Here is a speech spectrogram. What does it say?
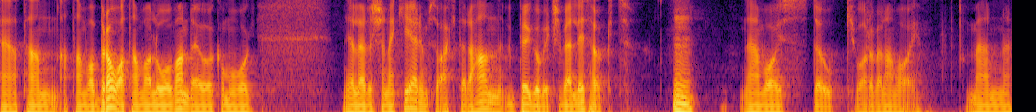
Eh, Att han, att han var bra, att han var lovande och jag kommer ihåg när jag lärde känna Kerim så aktade han Begovic väldigt högt. Mm. När han var i Stoke var det väl han var i. Men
